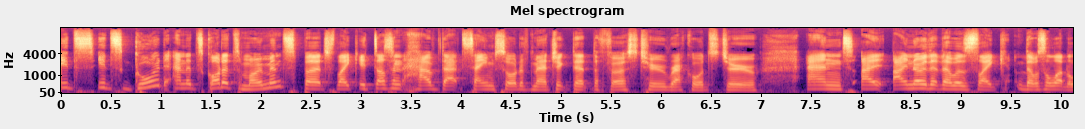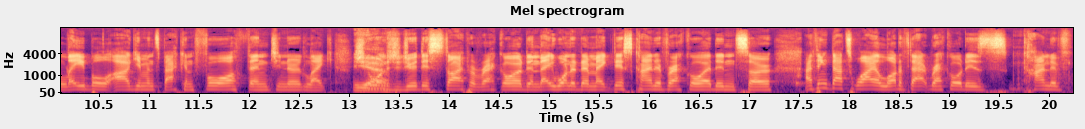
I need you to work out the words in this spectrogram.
it's it's good and it's got its moments but like it doesn't have that same sort of magic that the first two records do and i i know that there was like there was a lot of label arguments back and forth and you know like she Yeah. wanted to do this type of record and they wanted to make this kind of record and so i think that's why a lot of that record is kind of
